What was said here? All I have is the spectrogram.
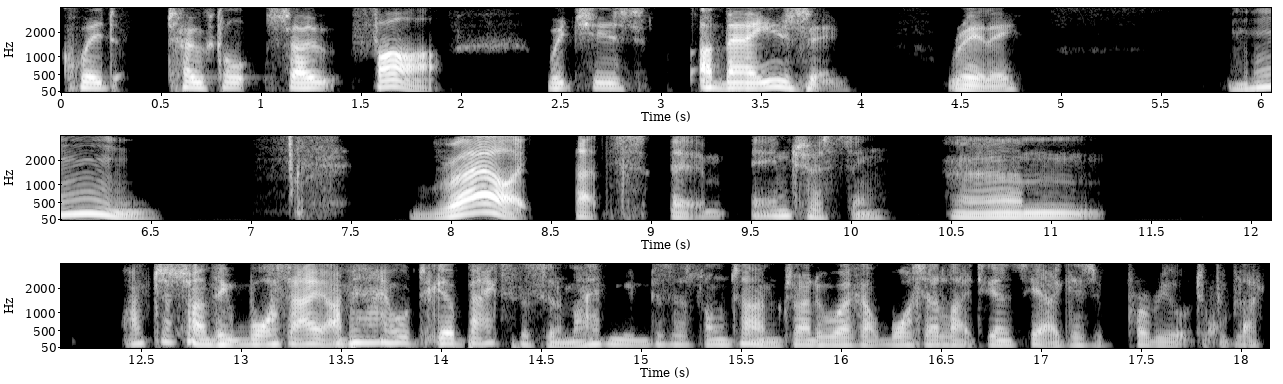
quid total so far, which is amazing, really. Mm. Right. That's um, interesting. Um, I'm just trying to think what I. I mean, I ought to go back to the cinema. I haven't been for such a long time. I'm trying to work out what I'd like to go and see. I guess it probably ought to be Black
